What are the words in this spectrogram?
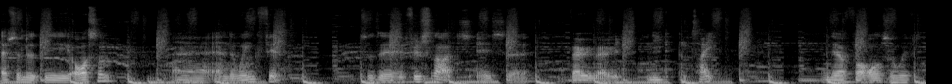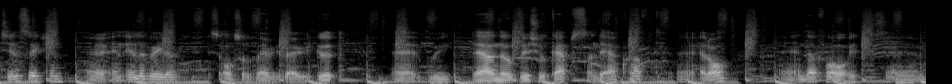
absolutely awesome and the wing fit to the fuselage is very very neat and tight. And therefore also with the tail section uh, and elevator is also very very good. Uh, we there are no visual gaps on the aircraft uh, at all. And therefore it's um,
